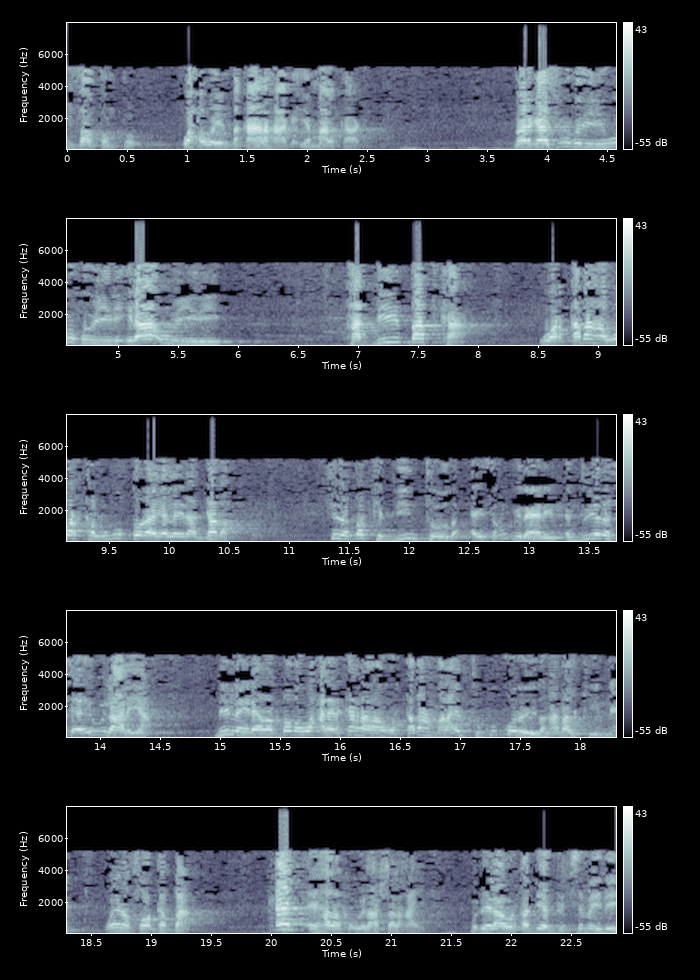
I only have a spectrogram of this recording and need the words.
حساب تنطى waxa weeye dhaqaalahaaga iyo maalkaaga markaasu wuxuu yidhi wuxuu yidhi ilaa uu yidhi haddii dadka warqadaha warka lagu qoraayo la yidhaha gabad sida dadka diintooda aysan u ilaalin adduunyada si ay u ilaaliyaan hadii la yidhahdo dada waxaa laydinka rabaa warqadaha malaa'igtu ku qoraydo hadalkiina waa inaad soo gadaan aad ay hadalka u ilaasho lahay ilaa warqadiiad buuxsamayde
